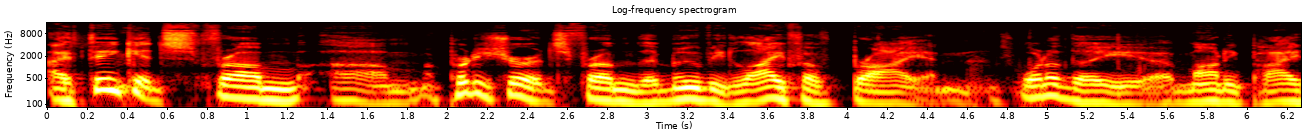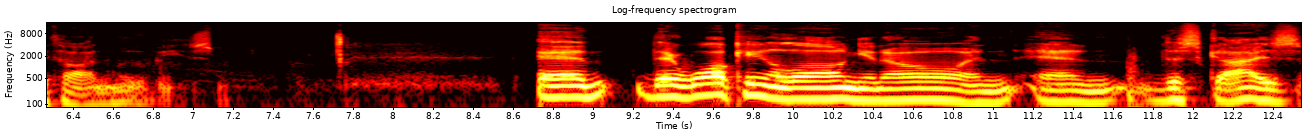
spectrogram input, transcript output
I think it's from. Um, I'm pretty sure it's from the movie Life of Brian. It's one of the uh, Monty Python movies. And they're walking along, you know, and and this guy's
